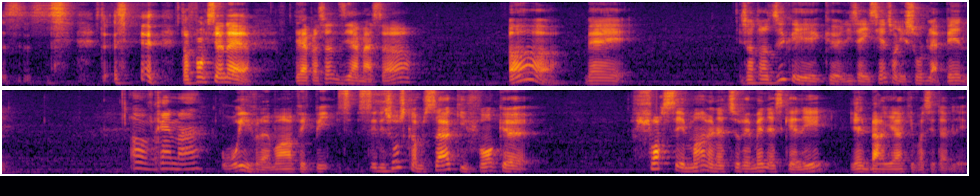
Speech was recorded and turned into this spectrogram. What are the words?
C'est un fonctionnaire. Et la personne dit à ma soeur Ah, ben, j'ai entendu que, que, les Haïtiens sont les chauds de la peine. Oh, vraiment? Oui, vraiment. Fait, puis c'est des choses comme ça qui font que forcément, la nature humaine, est-ce qu'elle est, il y a une barrière qui va s'établir.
